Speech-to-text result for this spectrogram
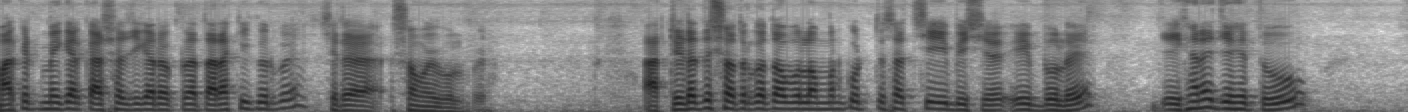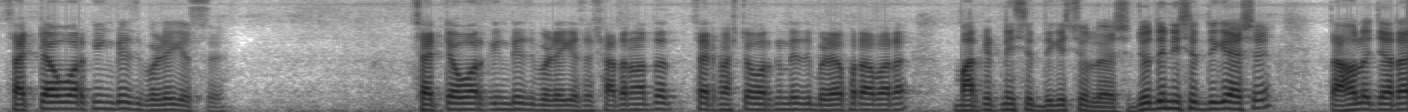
মার্কেট মেকার কারসাজিকারকরা তারা কী করবে? সেটা সময় বলবে। আর ট্রেডারদের সতর্কতা অবলম্বন করতে চাচ্ছি এই বিষয়ে, এই বলে যে এখানে যেহেতু চারটা ওয়ার্কিং ডেজ বেড়ে গেছে চারটা ওয়ার্কিং ডেজ বেড়ে গেছে। সাধারণত চার পাঁচটা ওয়ার্কিং ডেজ বেড়ে পর আবার মার্কেট নিচের দিকে চলে আসে। যদি নিচের দিকে আসে, তাহলে যারা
